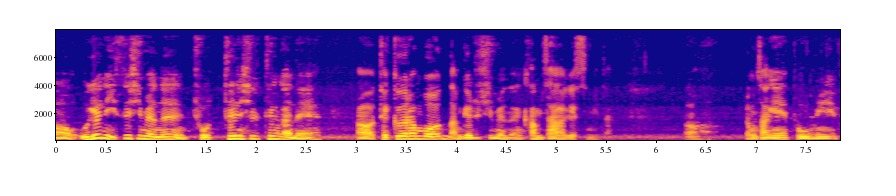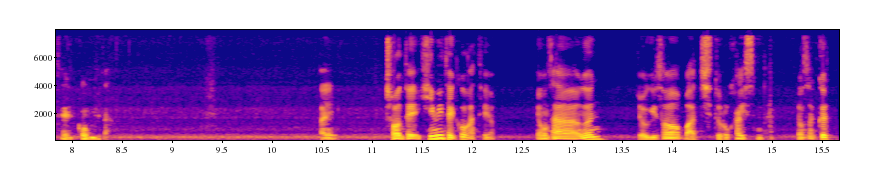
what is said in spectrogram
어, 의견이 있으시면은 좋든 싫든 간에 어, 댓글 한번 남겨주시면은 감사하겠습니다. 어, 영상에 도움이 될 겁니다. 아니, 저한테 힘이 될 것 같아요. 영상은 여기서 마치도록 하겠습니다. 영상 끝.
